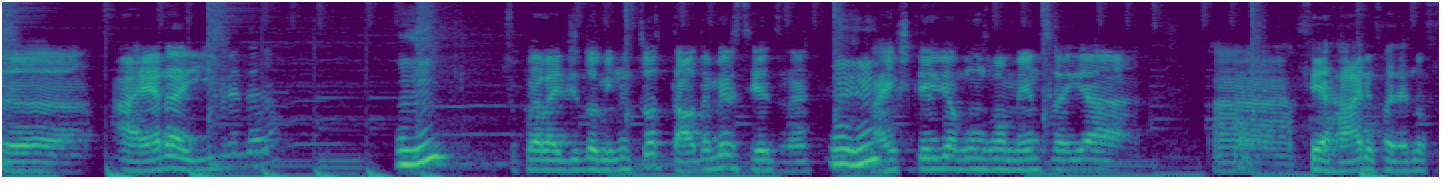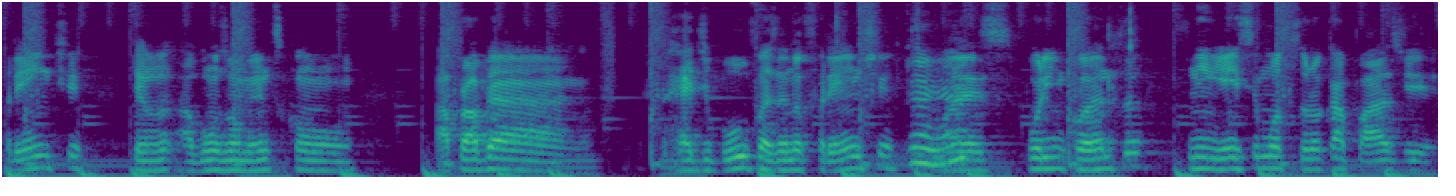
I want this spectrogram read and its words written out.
ah, a era híbrida, Uhum, tipo, ela é de domínio total da Mercedes, né? uhum. A gente teve alguns momentos aí a, a Ferrari fazendo frente, tem alguns momentos com a própria Red Bull fazendo frente, Uhum. mas por enquanto ninguém se mostrou capaz de,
